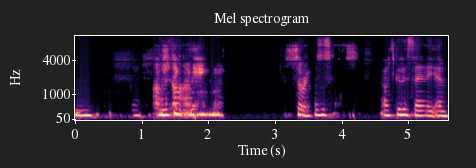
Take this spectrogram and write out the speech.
Mm-hmm. I'm, I'm, sorry I was going to say, um,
